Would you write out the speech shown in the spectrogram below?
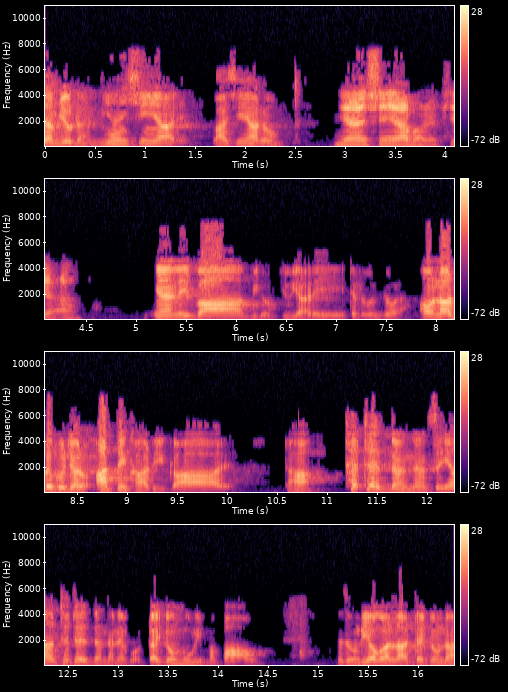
တံပြုတ်တံဉာဏ်ရှင်ရတယ်။ဘာရှင်ရတော့ဉာဏ်ရှင်ရပါတယ်ဗျာဉာဏ်လေးပါပြီးတော့ပြုရတယ်တလူပြောတာအော်နောက်တစ်ခုကျတော့အသင်္ခါရိကတဲ့ဒါထက်ထက်တန်တန်စိတ်အားထက်ထက်တန်တန်နဲ့ပေါ့တိုက်တွန်းမှုတွေမပါဘူး။ တစ်စုံတစ်ယောက်ကလာတိုက်တွန်းတာ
